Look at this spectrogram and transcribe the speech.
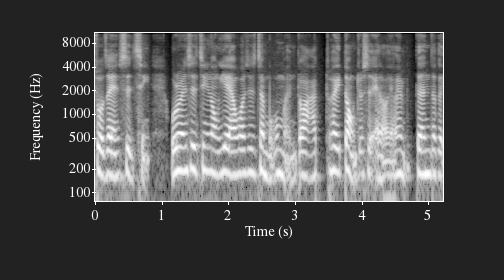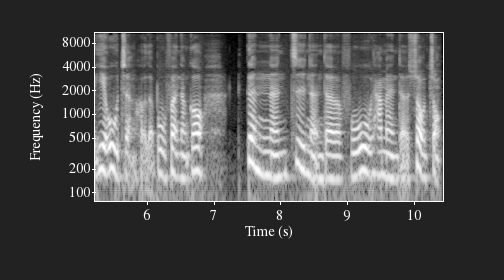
做这件事情。无论是金融业啊，或是政府部门，都要推动，就是 L M 跟这个业务整合的部分，能够更能智能的服务他们的受众。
